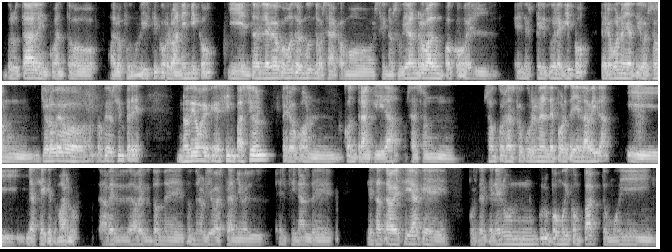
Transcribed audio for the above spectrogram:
brutal en cuanto a lo futbolístico, lo anímico, y entonces le veo como todo el mundo, o sea, como si nos hubieran robado un poco el, el espíritu del equipo, pero bueno, ya te digo, son, yo lo veo, lo veo siempre, no digo que, que sin pasión, pero con, con, tranquilidad, o sea, son, son cosas que ocurren en el deporte y en la vida, y, y así hay que tomarlo. A ver, a ver dónde, dónde nos lleva este año el, el final de, de esta travesía que, pues de tener un grupo muy compacto, muy,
